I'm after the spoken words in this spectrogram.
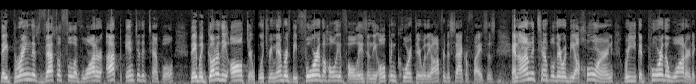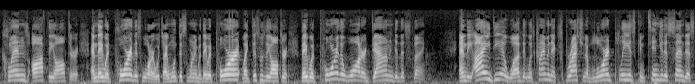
They'd bring this vessel full of water up into the temple. They would go to the altar, which remember is before the Holy of Holies and the open court there where they offered the sacrifices. And on the temple there would be a horn where you could pour the water to cleanse off the altar. And they would pour this water, which I won't this morning, but they would pour, like this was the altar, they would pour the water down into this thing. And the idea was it was kind of an expression of, Lord, please continue to send us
